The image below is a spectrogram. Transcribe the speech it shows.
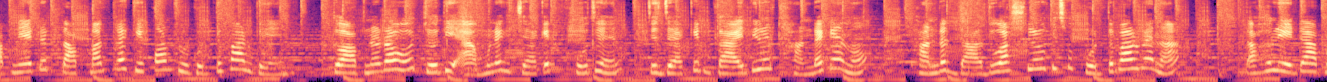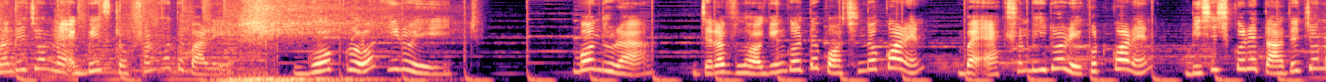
আপনি এটার তাপমাত্রাকে কন্ট্রোল করতে পারবেন। তো আপনারাও যদি এমন এক জ্যাকেট খোঁজেন যে জ্যাকেট গায়ে দিলে ঠান্ডা কেন? ঠান্ডার দাদু আসলেও কিছু করতে পারবে না? তাহলে এটা আপনাদের জন্য এক বেস্ট অপশন হতে পারে। গোপ্রো হিরো এইট বন্ধুরা, যারা ভ্লগিং করতে পছন্দ করেন বা অ্যাকশন ভিডিও রেকর্ড করেন বিশেষ করে তাদের জন্য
